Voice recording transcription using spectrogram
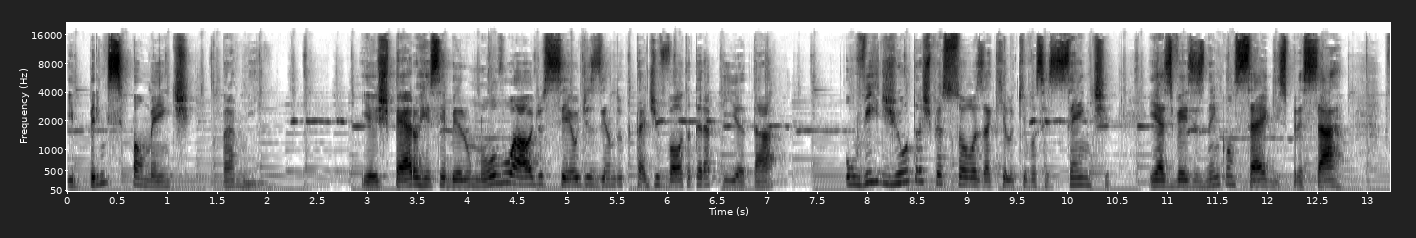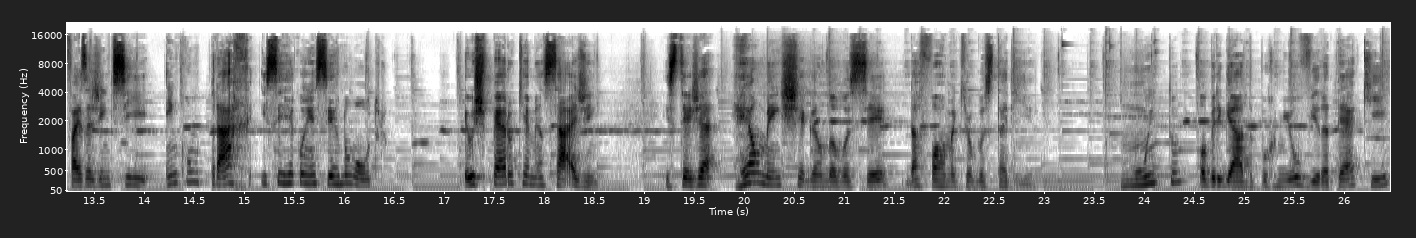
e principalmente para mim. E eu espero receber um novo áudio seu dizendo que está de volta à terapia, tá? Ouvir de outras pessoas aquilo que você sente e às vezes nem consegue expressar faz a gente se encontrar e se reconhecer no outro. Eu espero que a mensagem esteja realmente chegando a você da forma que eu gostaria. Muito obrigado por me ouvir até aqui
